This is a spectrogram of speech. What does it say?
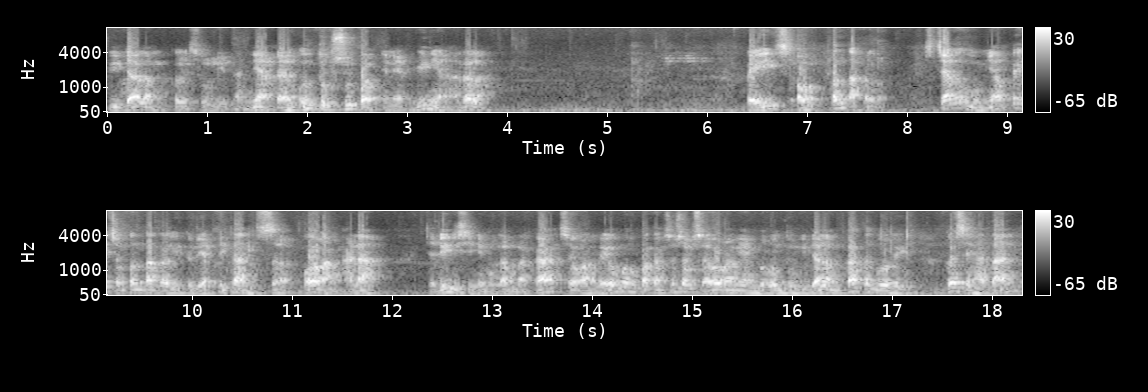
di dalam kesulitannya. Dan untuk support energinya adalah page of pentacle. Secara umumnya page of pentacle itu diartikan seorang anak jadi di sini menggambarkan seorang Leo merupakan sosok seorang yang beruntung di dalam kategori kesehatan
